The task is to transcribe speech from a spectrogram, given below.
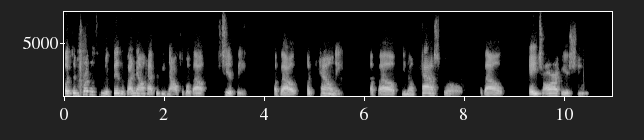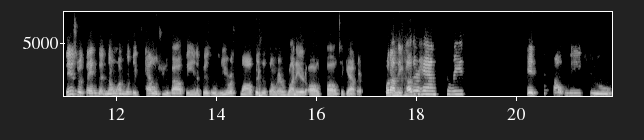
But to turn this into business, I now have to be knowledgeable about shipping, about accounting, about you know cash flow, about HR issues. These are things that no one really tells you about being a business. You're a small business owner and running it all all together. But on mm-hmm. the other hand, Therese, it helped me to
